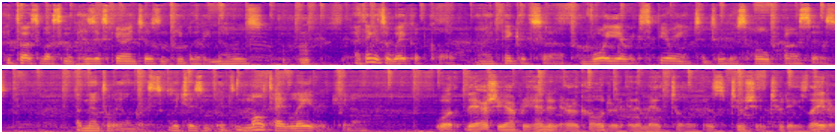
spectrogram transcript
he talks about some of his experiences and people that he knows. I think it's a wake up call. And I think it's a voyeur experience into this whole process of mental illness, which is it's multi layered, you know. Well, they actually apprehended Eric Holder in a mental institution two days later.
